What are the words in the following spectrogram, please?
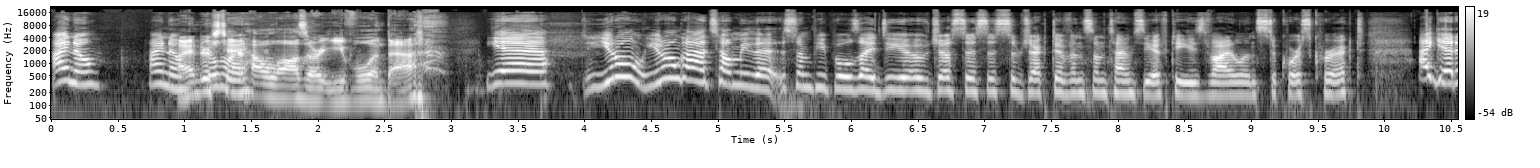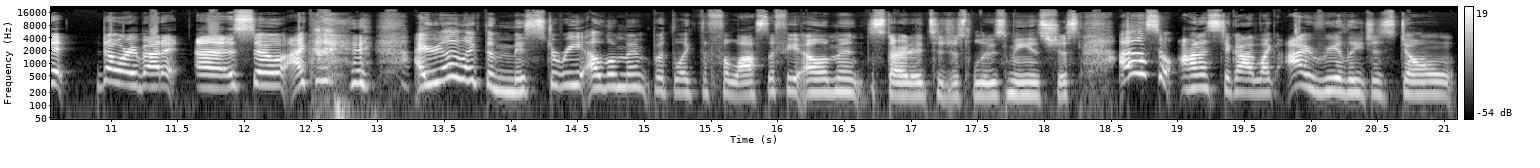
I know. I know. I understand how laws are evil and bad. Yeah, you don't you don't gotta tell me that some people's idea of justice is subjective and sometimes you have to use violence to course correct. I get it. Don't worry about it. Uh, so I could, I really like the mystery element, but like the philosophy element started to just lose me. It's just I also, honest to God, like I really just don't.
